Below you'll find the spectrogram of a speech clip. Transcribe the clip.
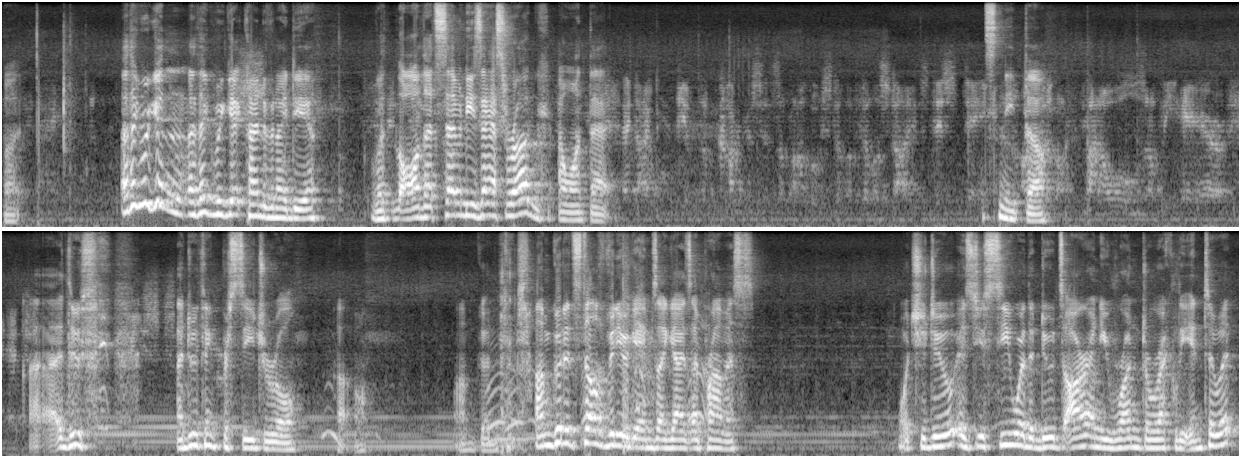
but I think we're getting. I think we get kind of an idea with all that '70s ass rug. I want that. And I will give the carcasses of a host of the Philistines this day. It's neat, though. I I do. I do think procedural. Uh oh. I'm good. I'm good at stealth video games, I guys. I promise. What you do is you see where the dudes are and you run directly into it,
